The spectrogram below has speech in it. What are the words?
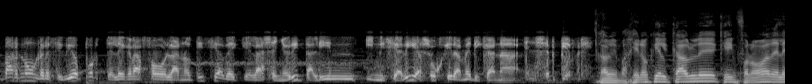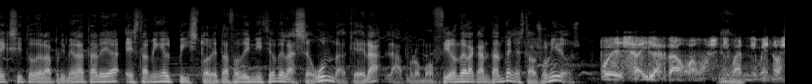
Barnum recibió por telégrafo la noticia de que la señorita Lynn iniciaría su gira americana en septiembre. Claro, imagino que el cable que informaba del éxito de la primera tarea es también el pistoletazo de inicio de la segunda, que era la promoción de la cantante en Estados Unidos. Pues ahí las dado, vamos, ni más ni menos.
